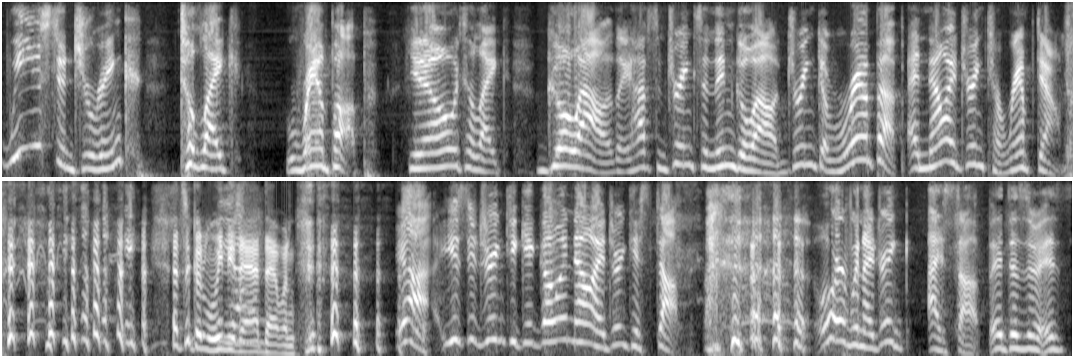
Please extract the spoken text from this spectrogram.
We used to drink to like ramp up. You know, to like go out, like have some drinks and then go out, drink a ramp up, and now I drink to ramp down. That's a good one. We need to add that one. yeah, used to drink to get going. Now I drink to stop. or when I drink, I stop. It doesn't. It's it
